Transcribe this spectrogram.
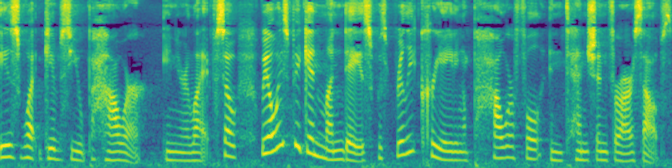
is what gives you power in your life. So we always begin Mondays with really creating a powerful intention for ourselves.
